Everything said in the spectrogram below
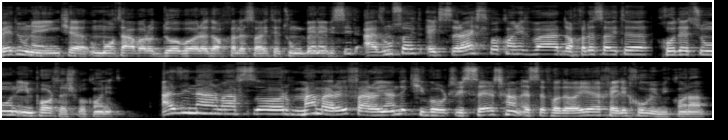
بدون اینکه اون محتوا رو دوباره داخل سایتتون بنویسید از اون سایت extract بکنید و داخل سایت خودتون import ش بکنید. از این نرم افزار من برای فرایند keyword research هم استفاده های خیلی خوبی می‌کنم.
